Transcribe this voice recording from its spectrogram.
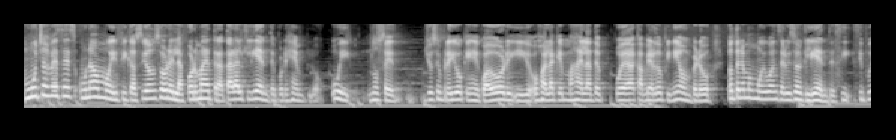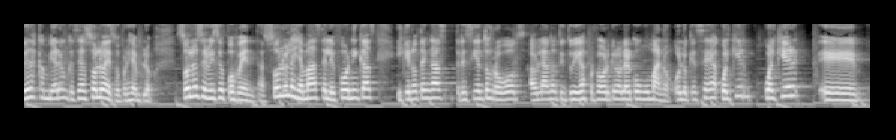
muchas veces una modificación sobre la forma de tratar al cliente, por ejemplo, uy, no sé, yo siempre digo que en Ecuador, y ojalá que más adelante pueda cambiar de opinión, pero no tenemos muy buen servicio al cliente. Si, si pudieras cambiar, aunque sea solo eso, por ejemplo, solo el servicio postventa, solo las llamadas telefónicas y que no tengas 300 robots hablando y tú digas, por favor, quiero hablar con un humano, o lo que sea, cualquier, cualquier eh,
